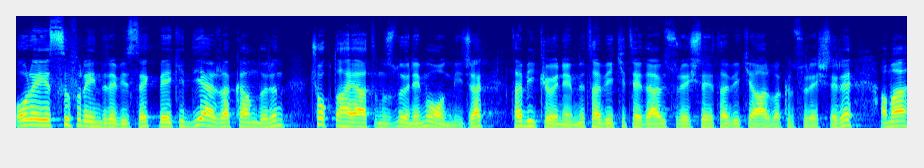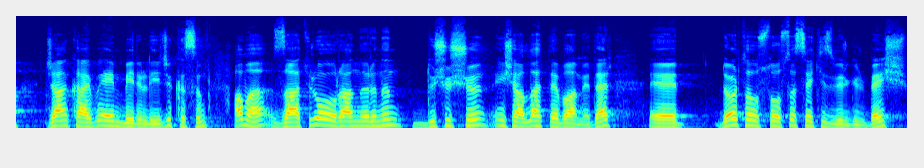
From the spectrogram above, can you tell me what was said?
Orayı sıfıra indirebilsek belki diğer rakamların çok da hayatımızda önemi olmayacak. Tabii ki önemli, tabii ki tedavi süreçleri, tabii ki ağır bakım süreçleri ama can kaybı en belirleyici kısım. Ama zatürre oranlarının düşüşü inşallah devam eder. 4 Ağustos'ta 8,5,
